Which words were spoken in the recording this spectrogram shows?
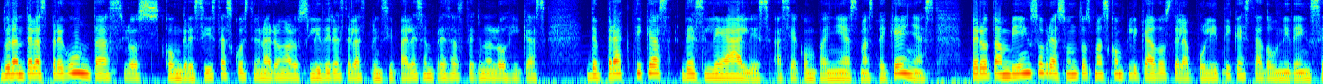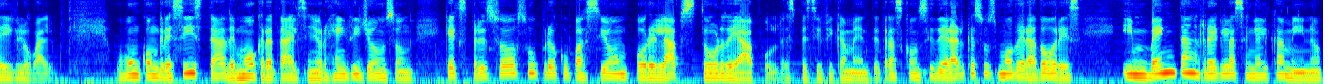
Durante las preguntas, los congresistas cuestionaron a los líderes de las principales empresas tecnológicas de prácticas desleales hacia compañías más pequeñas, pero también sobre asuntos más complicados de la política estadounidense y global. Hubo un congresista demócrata, el señor Henry Johnson, que expresó su preocupación por el App Store de Apple específicamente, tras considerar que sus moderadores inventan reglas en el camino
